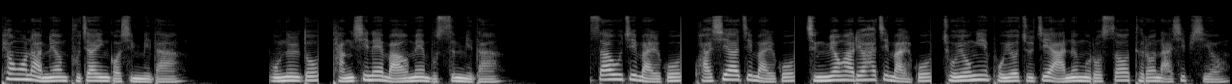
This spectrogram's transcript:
평온하면 부자인 것입니다. 오늘도 당신의 마음에 묻습니다. 싸우지 말고 과시하지 말고 증명하려 하지 말고 조용히 보여주지 않음으로써 드러나십시오.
